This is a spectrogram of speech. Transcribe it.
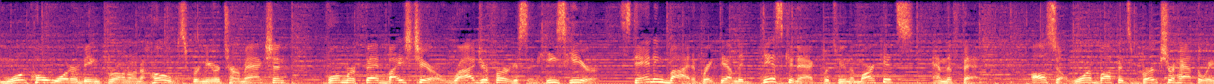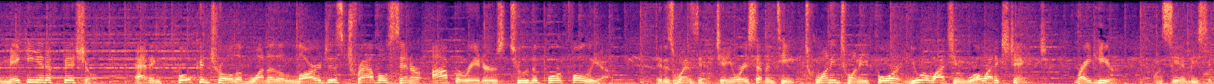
More cold water being thrown on hopes for near-term action. Former Fed Vice Chair Roger Ferguson, he's here, standing by to break down the disconnect between the markets and the Fed. Also, Warren Buffett's Berkshire Hathaway making it official, adding full control of one of the largest travel center operators to the portfolio. It is Wednesday, January 17, 2024. You are watching Worldwide Exchange right here on CNBC.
